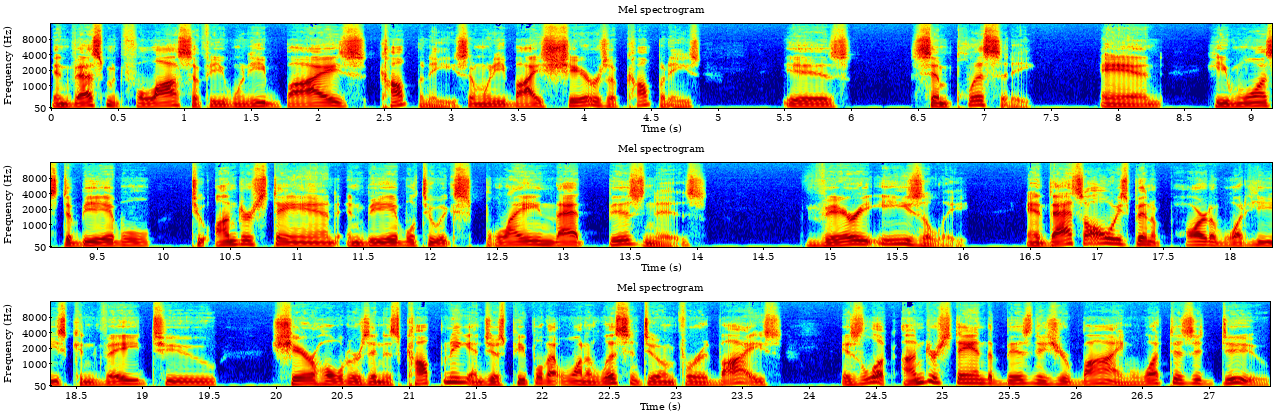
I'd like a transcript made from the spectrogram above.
investment philosophy when he buys companies and when he buys shares of companies is simplicity. And he wants to be able to understand and be able to explain that business very easily. And that's always been a part of what he's conveyed to shareholders in his company and just people that want to listen to him for advice is look, understand the business you're buying. What does it do?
